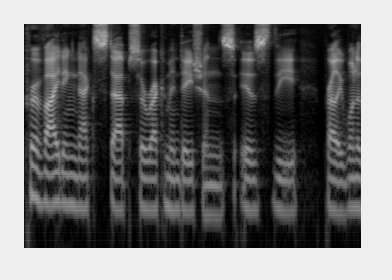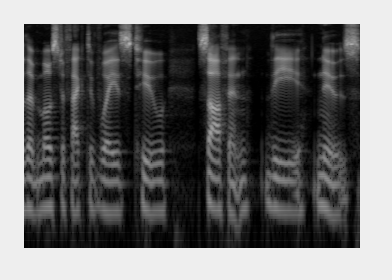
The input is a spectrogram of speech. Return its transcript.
providing next steps or recommendations is the probably one of the most effective ways to soften the news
